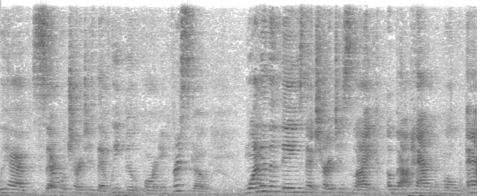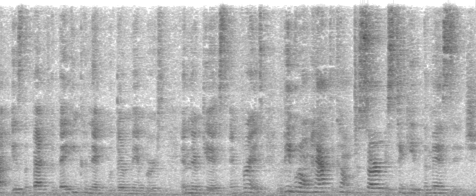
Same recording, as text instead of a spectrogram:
we have several churches that we built for in Frisco. One of the things that churches like about having a mobile app is the fact that they can connect with their members and their guests and friends. People don't have to come to service to get the message.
